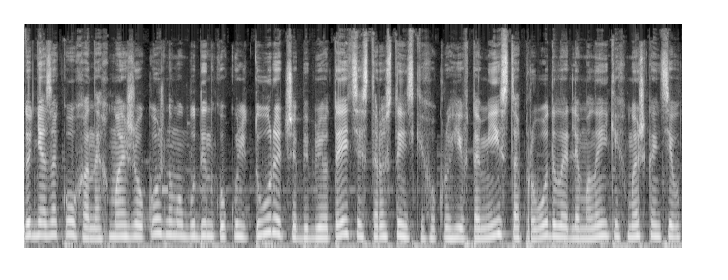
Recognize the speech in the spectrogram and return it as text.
До Дня закоханих майже у кожному будинку культури чи бібліотеці старостинських округів та міста проводили для маленьких мешканців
